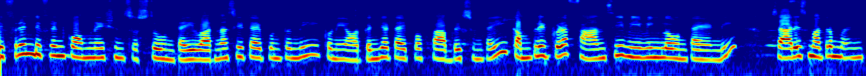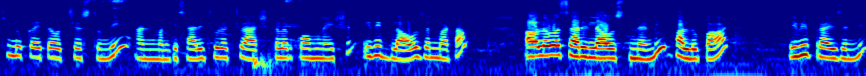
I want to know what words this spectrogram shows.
డిఫరెంట్ డిఫరెంట్ కాంబినేషన్స్ వస్తూ ఉంటాయి. వారణాసి టైప్ ఉంటుంది కొన్ని ఆర్గంజా టైప్ ఆఫ్ ఫ్యాబ్రిక్స్ ఉంటాయి. కంప్లీట్ కూడా ఫ్యాన్సీ వీవింగ్లో ఉంటాయండి. శారీస్ మాత్రం మంచి లుక్ అయితే వచ్చేస్తుంది. అండ్ మనకి శారీ చూడొచ్చు యాష్ కలర్ కాంబినేషన్ ఇది బ్లౌజ్ అన్నమాట. ఆల్ ఓవర్ శారీ ఇలా వస్తుందండి. పళ్ళు పార్ట్ ఇవి ప్రైస్ అండి.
